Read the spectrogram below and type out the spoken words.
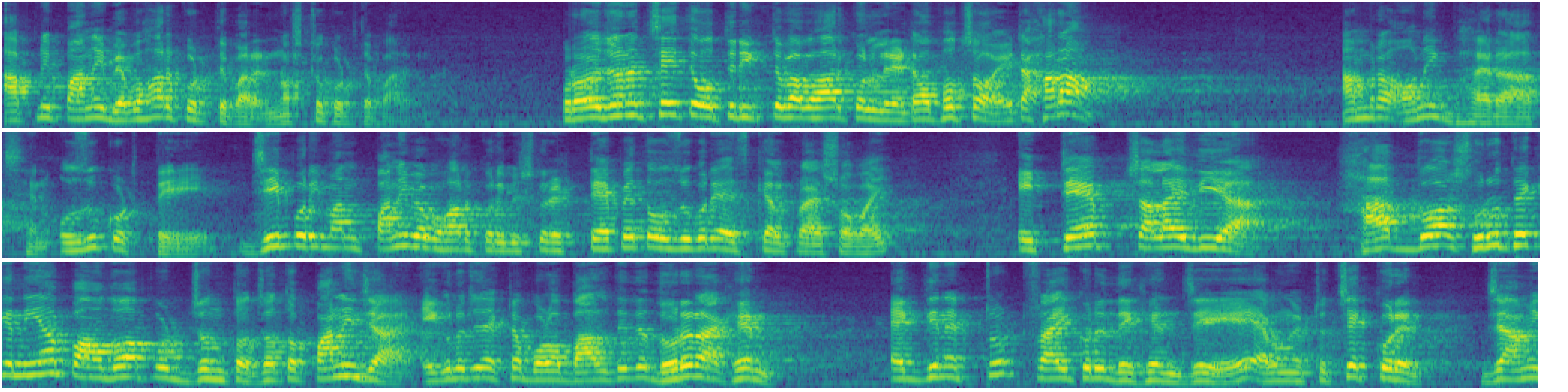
আপনি পানি ব্যবহার করতে পারেন, নষ্ট করতে পারেন। প্রয়োজনের চাইতে অতিরিক্ত ব্যবহার করলেন, এটা অপচয়, এটা হারাম। আমরা অনেক ভাইরা আছেন অজু করতে যে পরিমাণ পানি ব্যবহার করি, বিশেষ করে ট্যাপে তো অজু করে, আজকাল প্রায় সবাই, এই ট্যাপ চালাই দিয়া হাত ধোয়া শুরু থেকে নিয়ে পা ধোয়া পর্যন্ত যত পানি যায়, এগুলো যদি একটা বড় বালতিতে ধরে রাখেন, একদিন একটু ট্রাই করে দেখেন যে, এবং একটু চেক করেন যে আমি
